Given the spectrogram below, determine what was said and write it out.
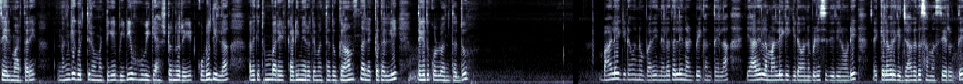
ಸೇಲ್ ಮಾಡ್ತಾರೆ. ನನಗೆ ಗೊತ್ತಿರೋ ಮಟ್ಟಿಗೆ ಬಿಡಿ ಹೂವಿಗೆ ಅಷ್ಟೊಂದು ರೇಟ್ ಕೊಡೋದಿಲ್ಲ. ಅದಕ್ಕೆ ತುಂಬ ರೇಟ್ ಕಡಿಮೆ ಇರುತ್ತೆ, ಮತ್ತು ಅದು ಗ್ರಾಮ್ಸ್ನ ಲೆಕ್ಕದಲ್ಲಿ ತೆಗೆದುಕೊಳ್ಳುವಂಥದ್ದು. ಬಾಳೆ ಗಿಡವನ್ನು ಬರೀ ನೆಲದಲ್ಲೇ ನಡಬೇಕಂತ ಇಲ್ಲ ಯಾರೆಲ್ಲ ಮಲ್ಲಿಗೆ ಗಿಡವನ್ನು ಬೆಳೆಸಿದ್ದೀರಿ ನೋಡಿ, ಕೆಲವರಿಗೆ ಜಾಗದ ಸಮಸ್ಯೆ ಇರುತ್ತೆ.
